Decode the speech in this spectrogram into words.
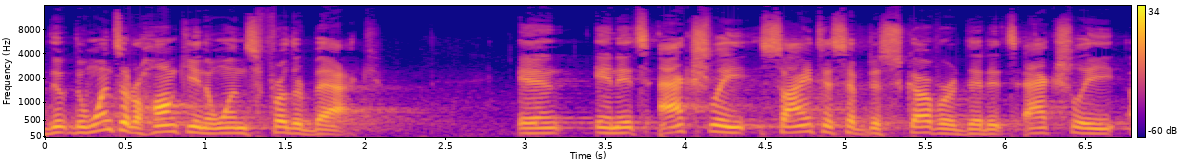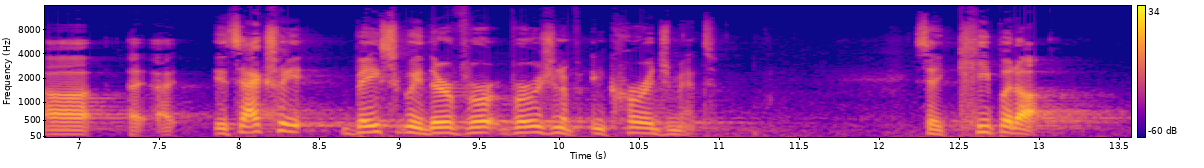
the, the ones that are honking the ones further back. And, and it's actually, scientists have discovered that it's actually, uh, it's actually basically their ver- version of encouragement. Say, keep it up,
